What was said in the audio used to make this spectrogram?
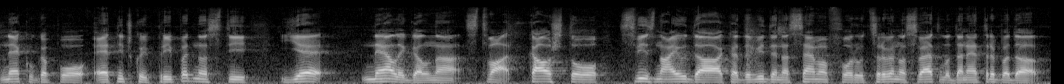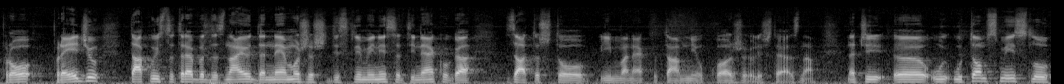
nekoga po etničkoj pripadnosti je nelegalna stvar. Kao što svi znaju da kada vide na semaforu crveno svetlo da ne treba da pro, pređu, tako isto treba da znaju da ne možeš diskriminisati nekoga zato što ima neku tamniju kožu ili što ja znam. Znači, e, u, u tom smislu e,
